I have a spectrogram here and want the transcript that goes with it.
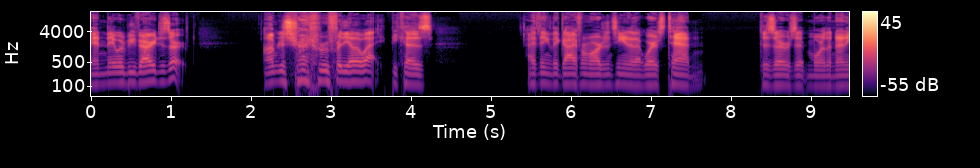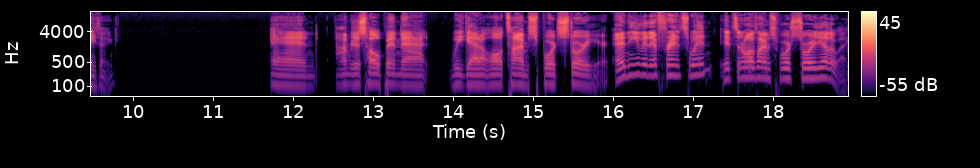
and they would be very deserved. I'm just trying to root for the other way because I think the guy from Argentina that wears 10 deserves it more than anything. And I'm just hoping that we get an all time sports story here. And even if France win, it's an all time sports story the other way.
